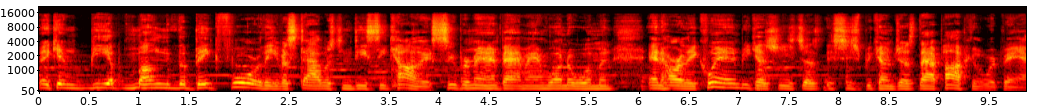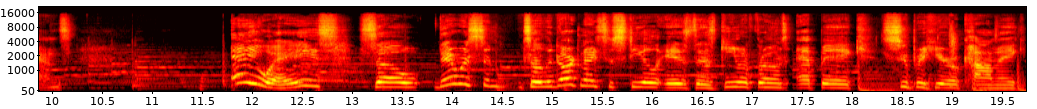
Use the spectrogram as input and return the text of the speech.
make him be among the big four they've established in DC Comics: Superman, Batman, Wonder Woman, and Harley Quinn, because she's just she's become just that popular with fans. Anyways, so there was some. So the Dark Knights of Steel is this Game of Thrones epic superhero comic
